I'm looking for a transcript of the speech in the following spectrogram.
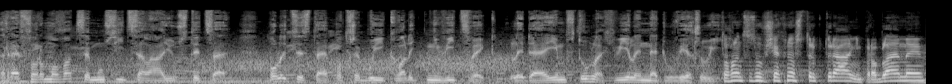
Reformovat se musí celá justice. Policisté potřebují kvalitní výcvik. Lidé jim v tuhle chvíli nedůvěřují. Tohle jsou všechno strukturální problémy.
